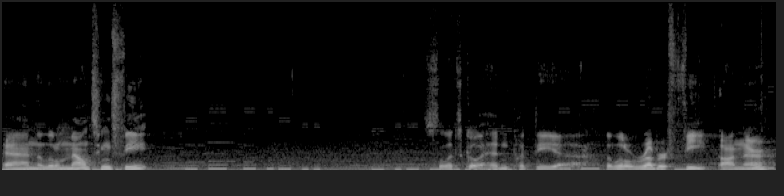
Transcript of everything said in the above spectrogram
and the little mounting feet. So let's go ahead and put the uh, the little rubber feet on there.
